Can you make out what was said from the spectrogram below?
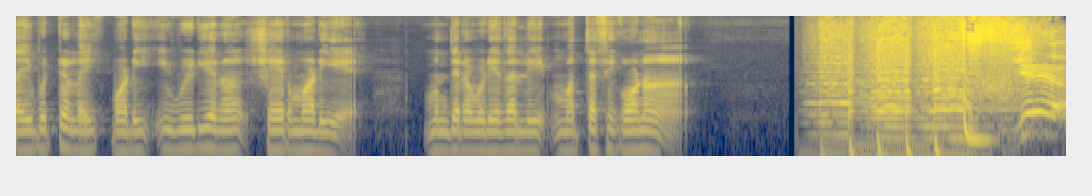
ದಯವಿಟ್ಟು ಲೈಕ್ ಮಾಡಿ ಈ ವಿಡಿಯೋನ ಶೇರ್ ಮಾಡಿ. ಮುಂದಿನ ವಿಡಿಯೋದಲ್ಲಿ ಮತ್ತೆ ಸಿಗೋಣ. Yeah.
